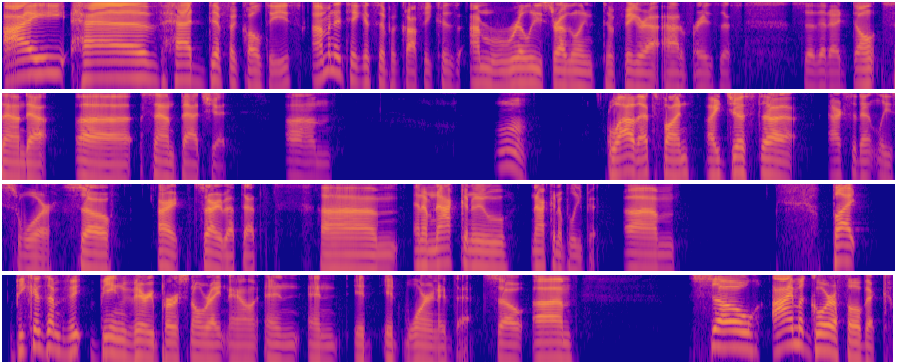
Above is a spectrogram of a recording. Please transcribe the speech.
I have had difficulties. I'm going to take a sip of coffee because I'm really struggling to figure out how to phrase this so that I don't sound out uh sound batshit. Um. mm. Wow, that's fun. I just uh, accidentally swore. So, all right, sorry about that. Um, and I'm not going to not going to bleep it. Um, but because I'm v- being very personal right now, and and it it warranted that. So, um, so I'm agoraphobic.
